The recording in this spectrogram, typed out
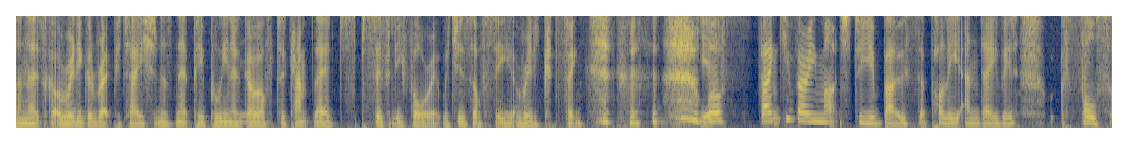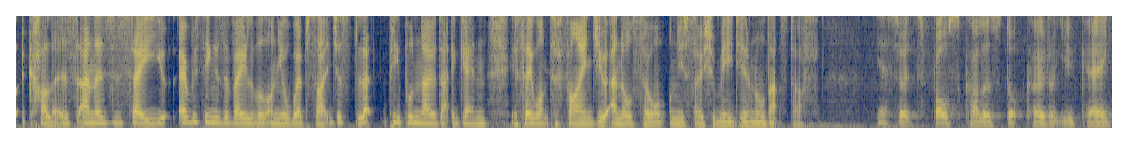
I know it's got a really good reputation, isn't it? People, you know, go off to camp there specifically for it, which is obviously a really good thing. Well, Yes. Thank you very much to you both, uh, Polly and David. False Colours. And as I say, you, everything is available on your website. Just let people know that again if they want to find you and also on your social media and all that stuff. Yeah, so it's falsecolours.co.uk.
